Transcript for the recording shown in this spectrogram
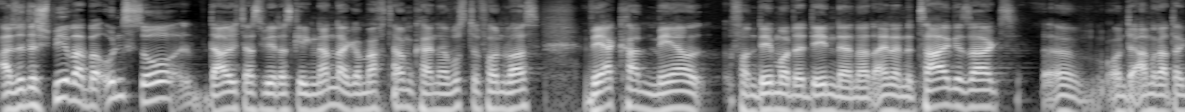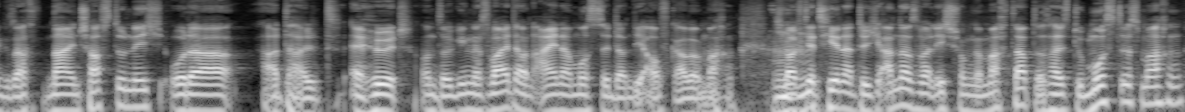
Also das Spiel war bei uns so, dadurch, dass wir das gegeneinander gemacht haben, keiner wusste von was, wer kann mehr von dem oder den, dann hat einer eine Zahl gesagt äh, und der andere hat dann gesagt, nein, schaffst du nicht oder hat halt erhöht und so ging das weiter und einer musste dann die Aufgabe machen. Das läuft jetzt hier natürlich anders, weil ich schon gemacht habe, das heißt, du musst es machen,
